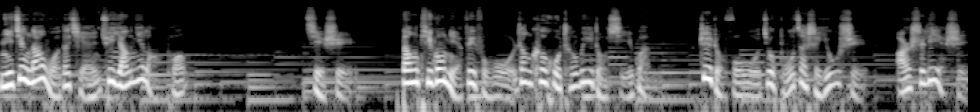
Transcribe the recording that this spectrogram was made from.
你竟拿我的钱去养你老婆！”其实，当提供免费服务让客户成为一种习惯，这种服务就不再是优势，而是劣势。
